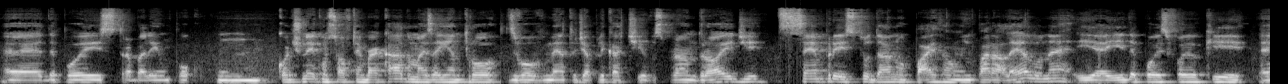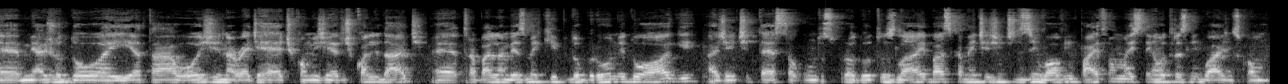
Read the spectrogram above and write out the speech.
é, depois trabalhei um pouco um, continuei com software embarcado, mas aí entrou desenvolvimento de aplicativos para Android, sempre estudando Python em paralelo, né? E aí depois foi o que é, me ajudou aí a estar tá hoje na Red Hat como engenheiro de qualidade. É, trabalho na mesma equipe do Bruno e do Og. A gente testa alguns dos produtos lá e basicamente a gente desenvolve em Python, mas tem outras linguagens, como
